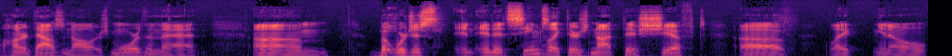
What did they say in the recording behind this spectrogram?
hundred thousand dollars more than that. Um, but we're just, and, and it seems like there's not this shift of like you know,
